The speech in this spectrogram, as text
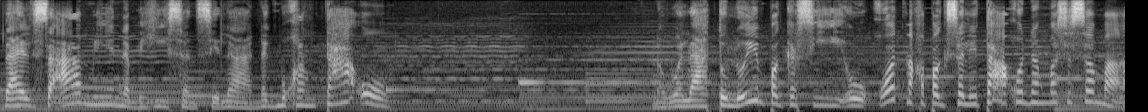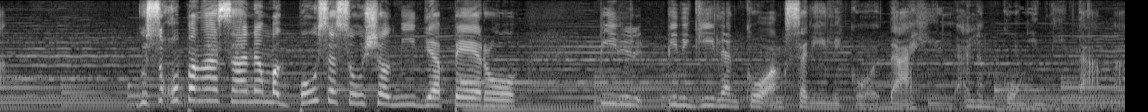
Dahil sa amin, nabihisan sila, nagmukhang tao. Nawala tuloy yung pagka-CEO ko at nakapagsalita ako ng masasama. Gusto ko pa nga sanang mag-post sa social media pero pin- pinigilan ko ang sarili ko dahil alam kong hindi tama.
